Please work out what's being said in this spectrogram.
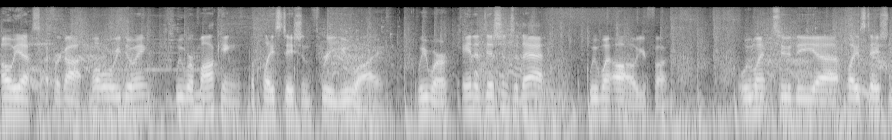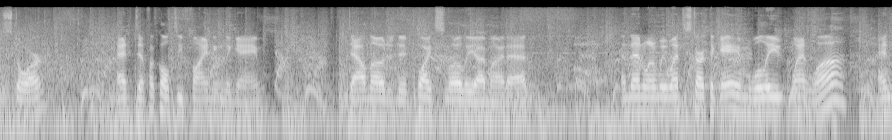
Oh yes, I forgot. What were we doing? We were mocking the PlayStation 3 UI. We were. In addition to that, we went. Oh, you're fucked. We went to the uh, PlayStation Store. Had difficulty finding the game. Downloaded it quite slowly, I might add. And then when we went to start the game, Wooly went, what? And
